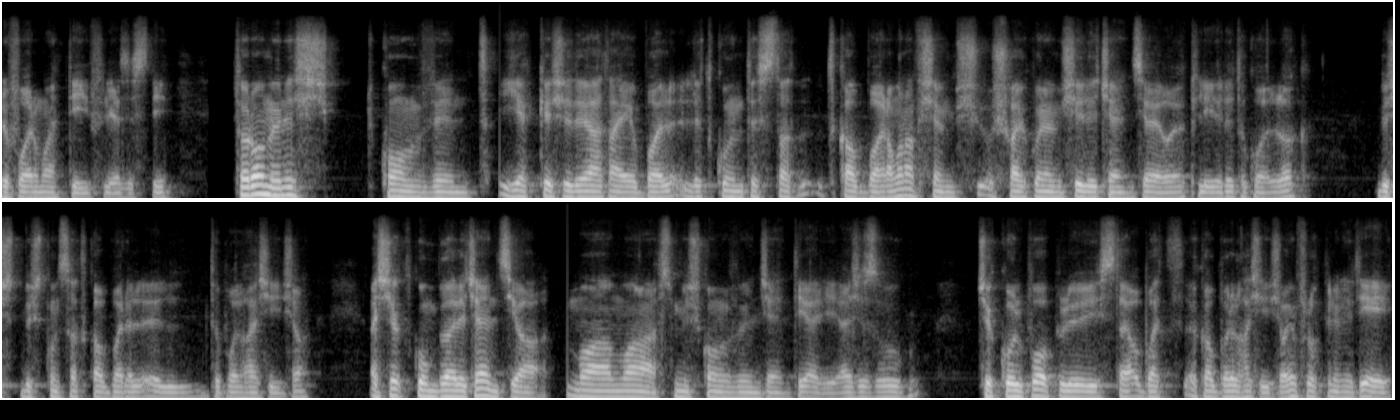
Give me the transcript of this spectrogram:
riformattiv li jeżisti. Però m'iniex konvint jekk hiex idea tajba li tkun tista' tkabbarha, ma nafx hemm x'ħa jkun hemm xi liċenzja jew hekk li jrid ikollok biex biex tkun tista' tkabbar il-tipo l-ħaxixa. Għax jekk tkun bla liċenzja ma ma nafx mhix konvinċenti għalija għax isu ċikku l-poplu jista' joqbad ikabbar il-ħaxixa u jien fl-opinjoni tiegħi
